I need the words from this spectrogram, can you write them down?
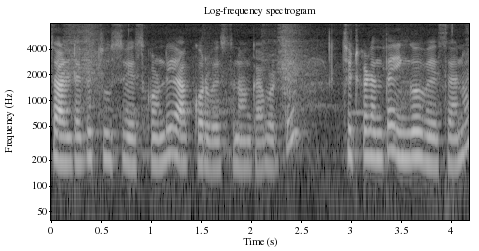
సాల్ట్ అయితే చూసి వేసుకోండి. ఆకుకూర వేస్తున్నాం కాబట్టి. చిటికడంతా ఇంగు వేసాను.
